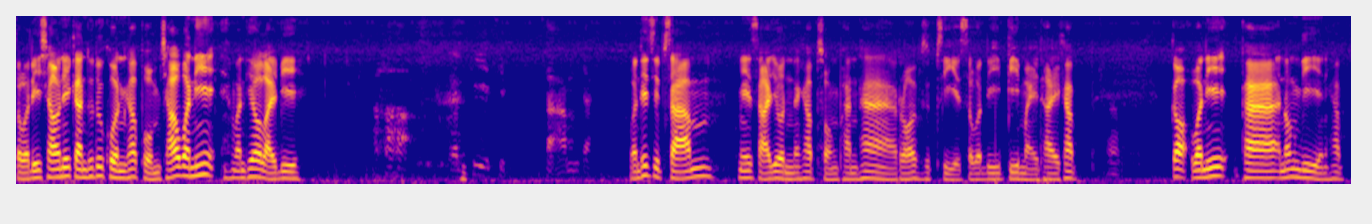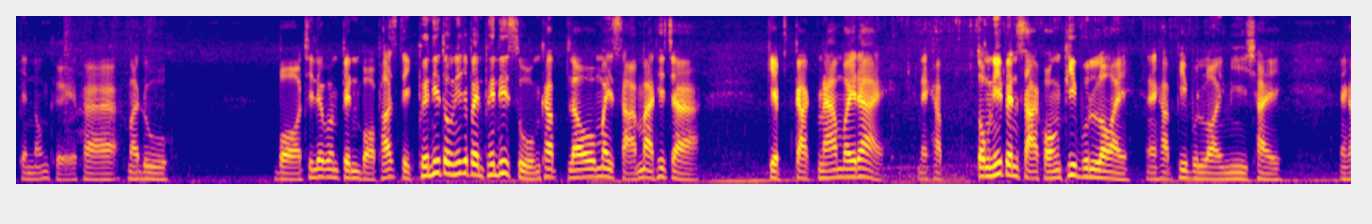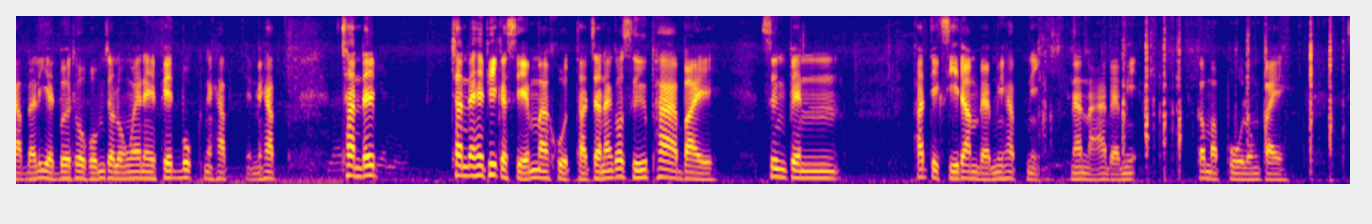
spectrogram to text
สวัสดีเช้านี้กันทุกๆคนครับผมเช้าวันนี้วันที่เท่าไหร่บี วันที่สิบสามจ้ะวันที่ 13 เมษายนนะครับ2564 สวัสดีปีใหม่ไทยครับก็วันนี้พาน้องบีนะครับเป็นน้องเขยพามาดูบ่อที่เรียกว่ามันเป็นบ่อพลาสติก พื้นที่ตรงนี้จะเป็นพื้นที่สูงครับแล้วไม่สามารถที่จะเก็บกักน้ำไว้ได้นะครับ ตรงนี้เป็นสระของพี่บุญลอยนะครับ พี่บุญลอยมีชัยนะครับรายละเอียดเบอร์โทรผมจะลงไว้ใน Facebook นะครับเห็นไหมครับ ท่านได้ ท่านได้ให้พี่เกษมมาขุดถัดจากนั้นก็ซื้อผ้าใบ ซึ่งเป็นพลาสติกสีดำแบบนี้ครับนี่หนาๆแบบนี้ก็มาปูลงไป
